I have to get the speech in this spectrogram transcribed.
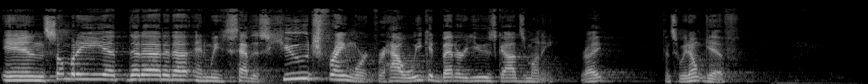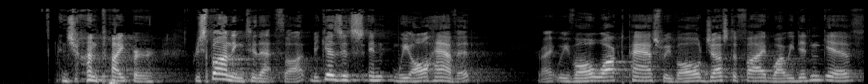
in somebody, da, da, da, da, and we have this huge framework for how we could better use God's money, right? And so we don't give. And John Piper, responding to that thought, because it's, in, we all have it, right? We've all walked past, we've all justified why we didn't give.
